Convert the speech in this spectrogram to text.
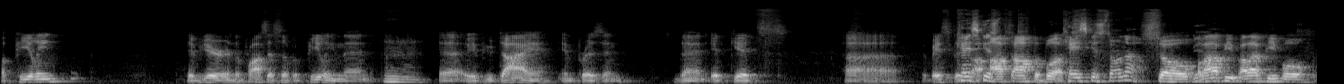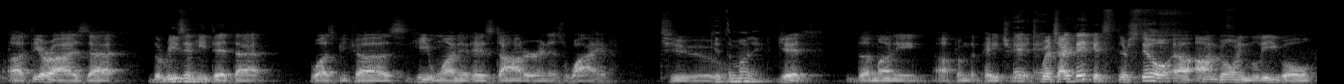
appealing, if you're in the process of appealing, then Mm-hmm. uh, if you die in prison, then it gets uh, basically Case off, gets- off, the books. Case gets thrown out. So Yeah. a lot of people, a lot of people uh, theorize that the reason he did that was because he wanted his daughter and his wife to Get the money. get the money uh, from the Patriots, which I think it's there's still uh, ongoing legal.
